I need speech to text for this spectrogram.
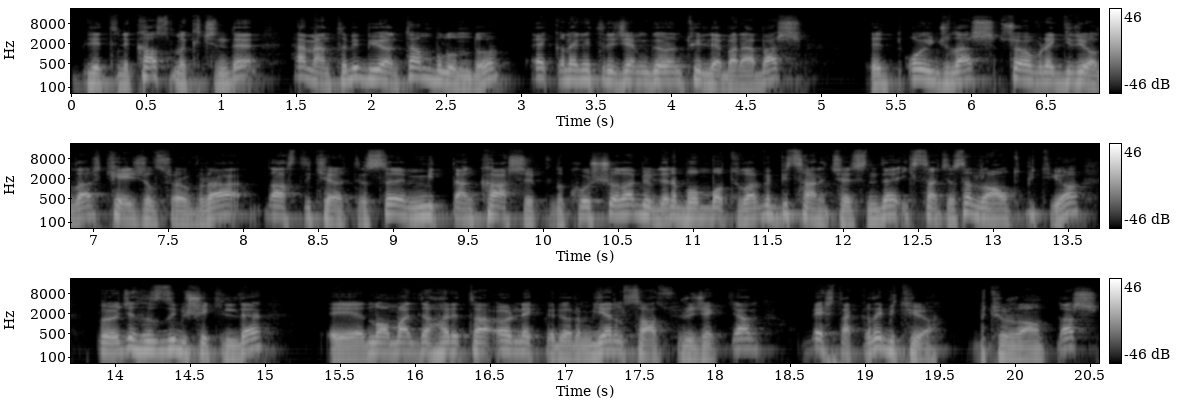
biletini kasmak için de hemen tabii bir yöntem bulundu. Ekrana getireceğim görüntüyle beraber e, oyuncular server'a giriyorlar. Casual server'a. Dust 2 haritası. Mid'den karşılıklı koşuyorlar. Birbirlerine bomba atıyorlar ve bir saniye içerisinde, iki saniye içerisinde round bitiyor. Böylece hızlı bir şekilde e, normalde harita örnek veriyorum yarım saat sürecekken 5 dakikada bitiyor bütün roundlar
